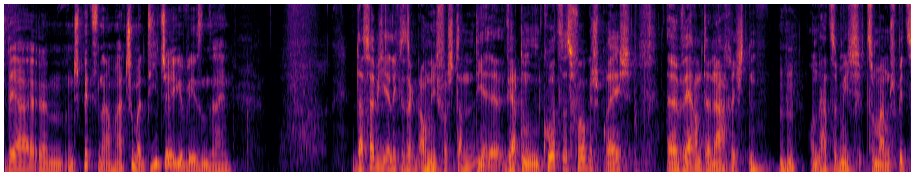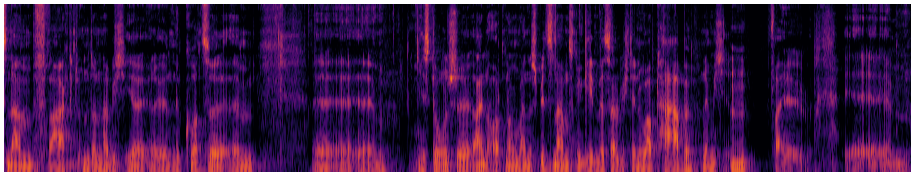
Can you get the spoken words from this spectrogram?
der ähm, einen Spitznamen hat, schon mal DJ gewesen sein? Das habe ich ehrlich gesagt auch nicht verstanden. Die, äh, wir hatten ein kurzes Vorgespräch äh, während der Nachrichten und da hat sie mich zu meinem Spitznamen befragt und dann habe ich ihr äh, eine kurze ähm, äh, äh, ähm, historische Einordnung meines Spitznamens gegeben, weshalb ich den überhaupt habe, nämlich äh, weil äh, ähm,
